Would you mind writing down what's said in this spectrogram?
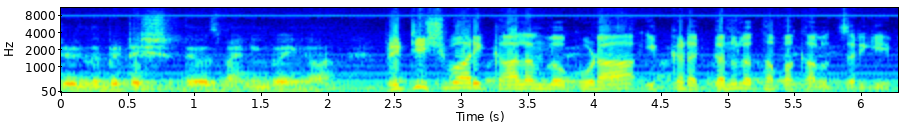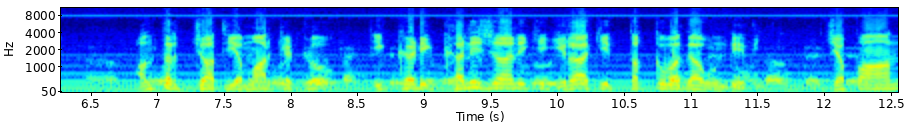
during the British, there was mining going on. British వారి కాలంలో కూడా ఇక్కడ గనుల తవ్వకాలు జరిగేవి. అంతర్జాతీయ మార్కెట్లో ఇక్కడి ఖనిజానికి గిరాకీ తక్కువగా ఉండేది. జపాన్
